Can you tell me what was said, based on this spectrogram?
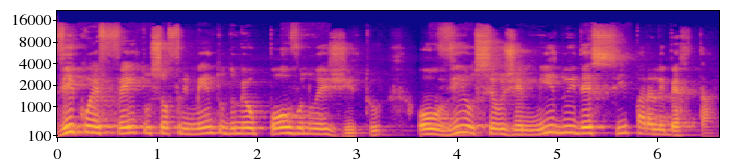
Vi com efeito o sofrimento do meu povo no Egito, ouvi o seu gemido e desci para libertar.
